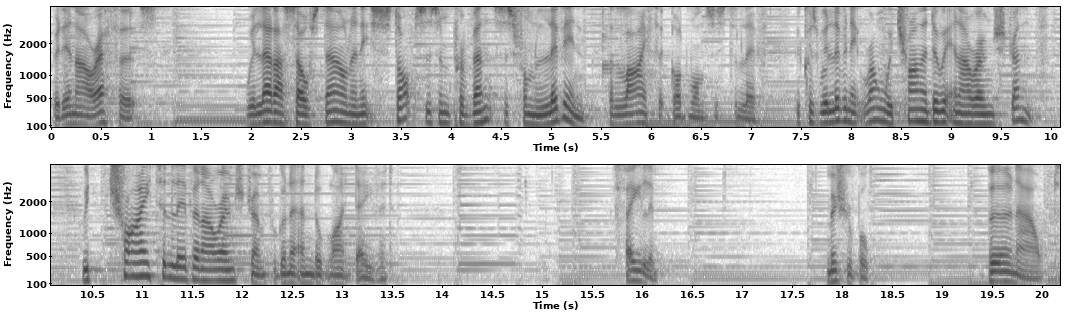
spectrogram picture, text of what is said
but in our efforts, we let ourselves down and it stops us and prevents us from living the life that God wants us to live because we're living it wrong. We're trying to do it in our own strength. We try to live in our own strength, we're going to end up like David. Failing, miserable, burnout.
